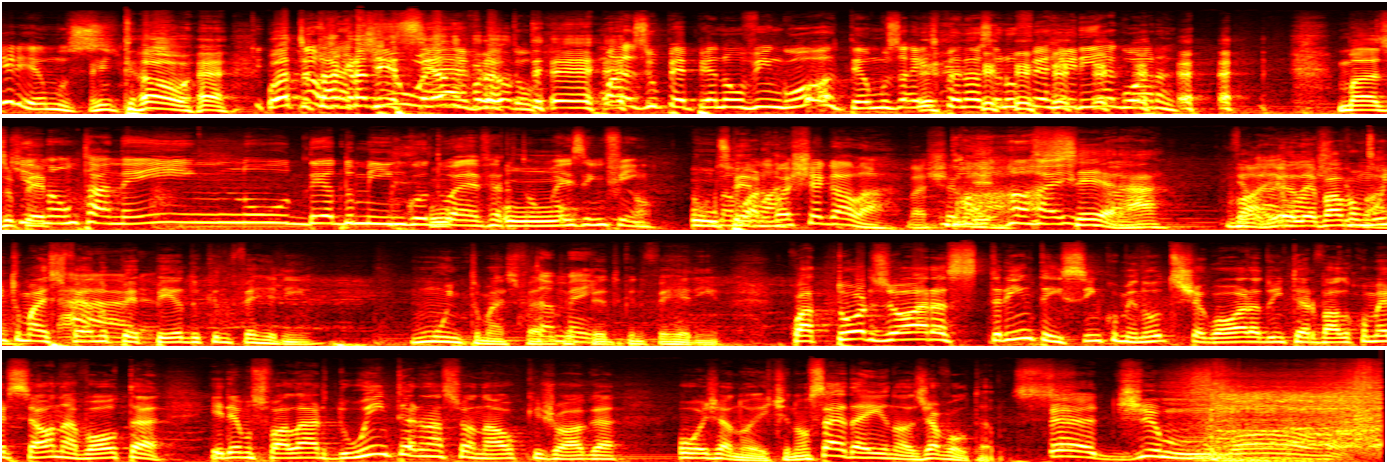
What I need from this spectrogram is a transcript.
Queríamos. Então, é. Ué, tu Não, tá o agradecendo por eu Everton, ter. Mas o PP não vingou, temos a esperança no Ferreirinha agora. Mas o Que PP. não tá nem no dedo domingo do O- Everton, o- mas enfim. Vamos mas lá. vai chegar lá, vai chegar. Vai, Será? Vai, eu, eu levava muito mais fé no Cara. PP do que no Ferreirinha. Muito mais fé no Também. PP do que no Ferreirinha. 14 horas 35 minutos, chegou a hora do intervalo comercial. Na volta, iremos falar do Internacional que joga hoje à noite. Não sai daí, nós já voltamos. É demais.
